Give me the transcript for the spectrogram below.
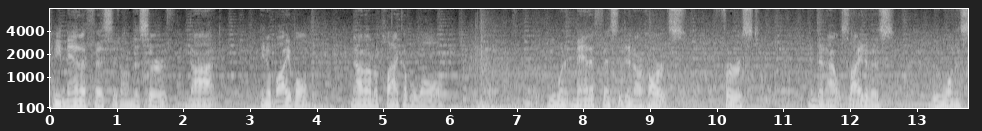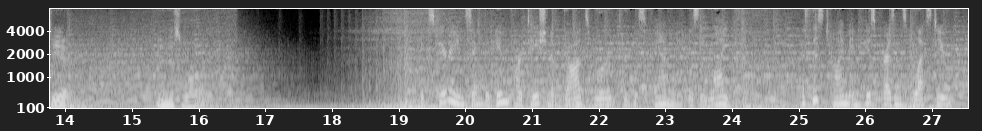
to be manifested on this earth, not in a Bible, not on a plaque of a wall, we want it manifested in our hearts first, and then outside of us, we want to see it in this world. Experiencing the impartation of God's Word through His family is life. Has this time in His presence blessed you?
